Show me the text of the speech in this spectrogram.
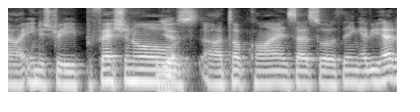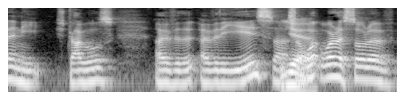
uh, industry professionals, uh, top clients, that sort of thing. Have you had any struggles over the over the years? Uh, So, Yeah. what, what are sort of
